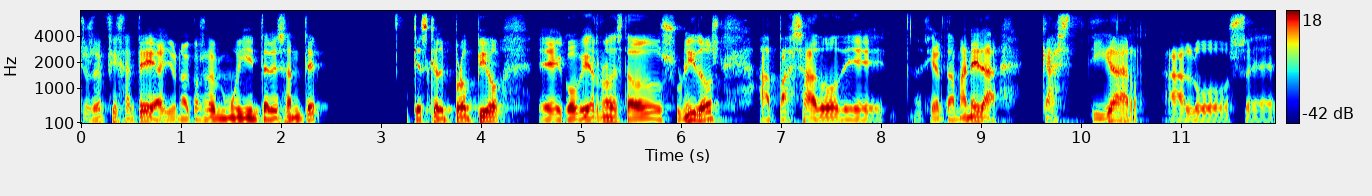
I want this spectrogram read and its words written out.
Josep, fíjate, hay una cosa muy interesante que es que el propio gobierno de Estados Unidos ha pasado de, de cierta manera, castigar a los eh,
